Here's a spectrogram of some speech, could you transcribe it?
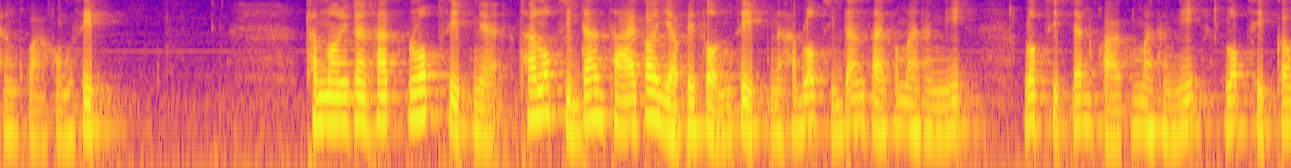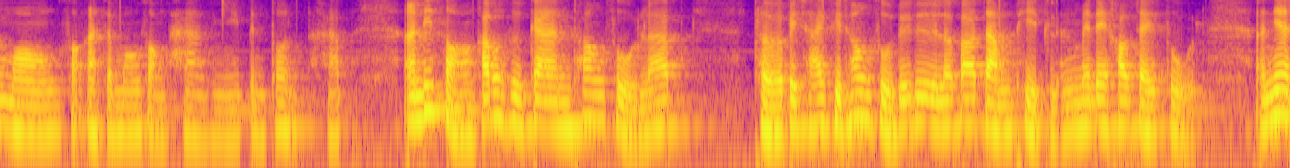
ทางขวาของ 10ทำนองเดียวกันครับลบ10เนี่ยถ้าลบ10 ด้านซ้ายก็อย่าไปสน 10นะครับลบ10 ด้านซ้ายเข้ามาทางนี้ลบ10 ด้านขวาก็มาทางนี้ลบ10 ก็มองอาจจะมองสองทางอย่างนี้เป็นต้นนะครับ อันที่สองครับก็คือการท่องสูตรแล้วเผลอไปใช้คือท่องสูตรดื้อๆแล้วก็จำผิดหรือไม่ได้เข้าใจสูตร อันเนี้ย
